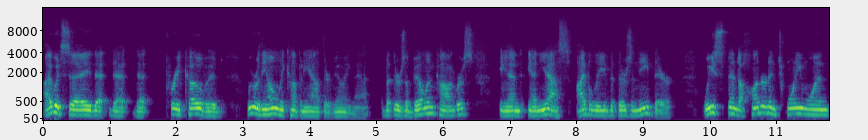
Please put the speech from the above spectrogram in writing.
I would say that that that pre-COVID, we were the only company out there doing that. But there's a bill in Congress, and and yes, I believe that there's a need there. We spend 121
